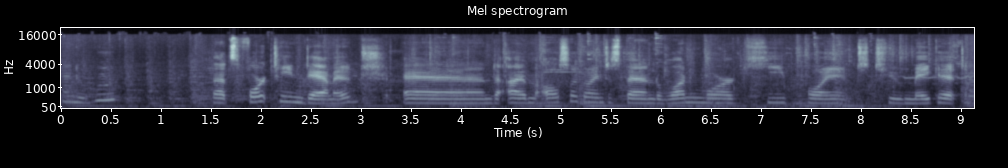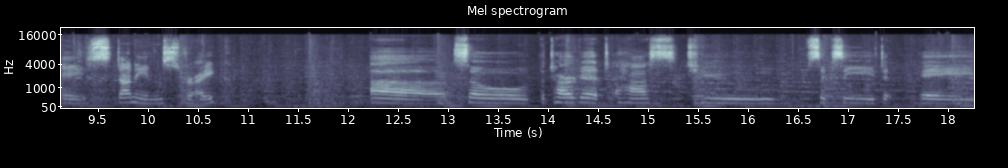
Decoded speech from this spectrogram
And a whoop. That's 14 damage, and I'm also going to spend one more ki point to make it a stunning strike. Uh, so the target has to succeed a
